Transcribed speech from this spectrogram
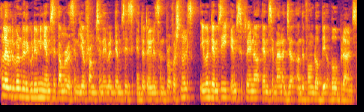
Hello everyone, very good evening. MC Thamizharasan here from Chennai Event MCs, Entertainers and Professionals, Event MC, MC Trainer, MC Manager and the founder of the above brands.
